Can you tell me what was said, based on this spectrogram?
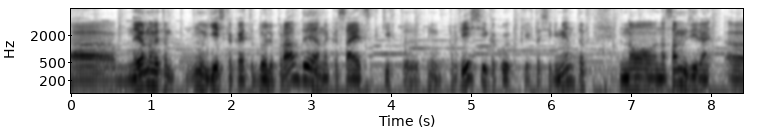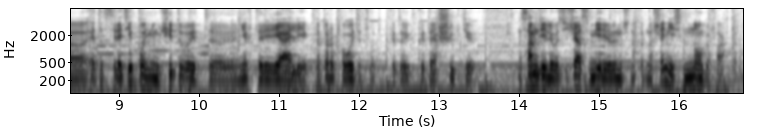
А, наверное, в этом ну, есть какая-то доля правды, она касается каких-то ну, профессий, каких-то сегментов, но на самом деле э, этот стереотип, он не учитывает э, некоторые реалии, которые приводят вот к, этой, к этой ошибке. На самом деле, вот сейчас в мире рыночных отношений есть много факторов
